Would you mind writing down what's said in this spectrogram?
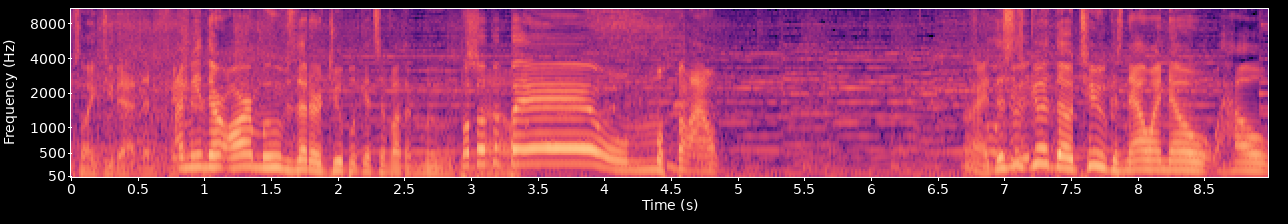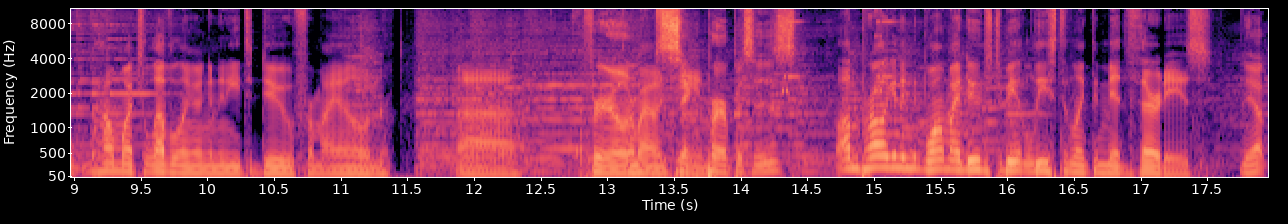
So like do that and then. Fisher. I mean, there are moves that are duplicates of other moves. so- Ba-ba-ba-boom. All right, this is good. though too, because now I know how how much leveling I'm going to need to do for my own. Uh, For your For my own own sick team. purposes. I'm probably going to want my dudes to be at least in like the mid 30s. Yep.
